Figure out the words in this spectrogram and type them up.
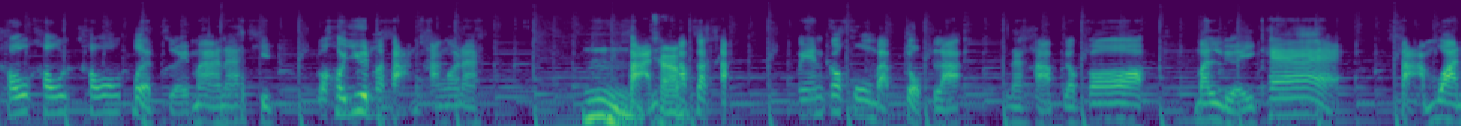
เขาเขาเขาเปิดเผยมานะอาทิตย์ว่าเขายื่นมาสามครั้งแล้วนะอืมศาลครับรับสักครั้งเพราะฉะนั้นก็คงแบบจบละนะครับ แล้วก็มันเหลืออีกแค่ สามวัน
